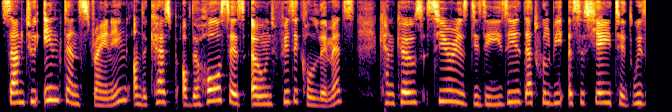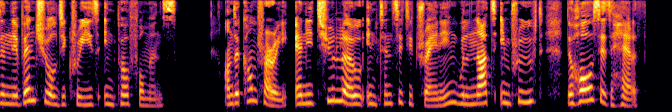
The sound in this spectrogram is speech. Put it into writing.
Some too intense training on the cusp of the horse's own physical limits can cause serious diseases that will be associated with an eventual decrease in performance. On the contrary, any too low intensity training will not improve the horse's health,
